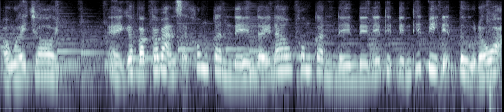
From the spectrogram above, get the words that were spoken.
ở ngoài trời. Và các bạn sẽ không cần đến đấy đâu không cần đến đến đến, đến thiết bị điện tử đâu ạ.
